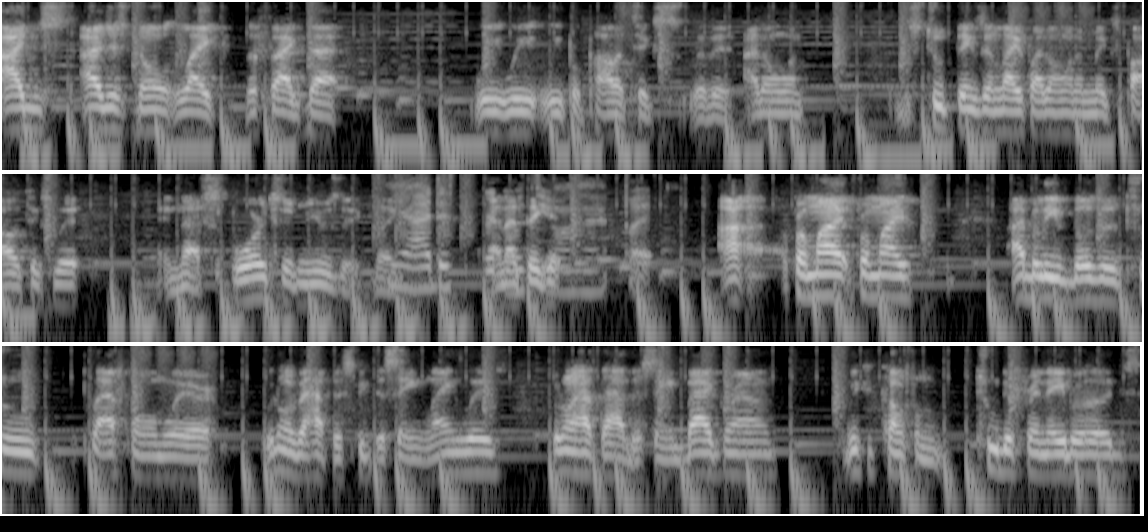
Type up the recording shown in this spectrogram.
I just I just don't like the fact that we we we put politics with it. I don't want. There's two things in life I don't want to mix politics with, and that's sports and music. Like yeah, I disagree and I think it, that, but I from my from my, I believe those are the two platform where we don't even have to speak the same language. We don't have to have the same background. We could come from two different neighborhoods,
